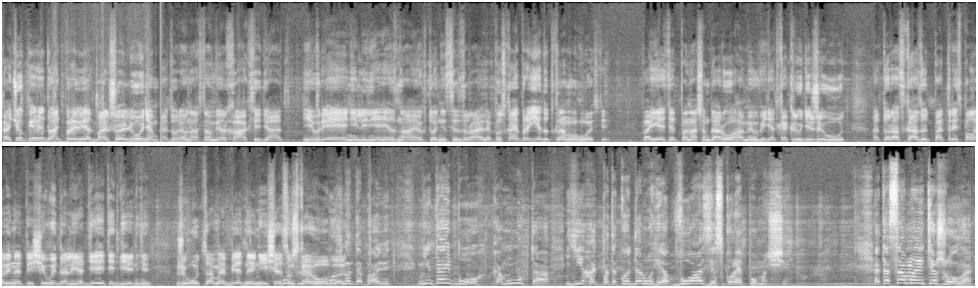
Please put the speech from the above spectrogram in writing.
Хочу передать привет большой людям, которые у нас там в верхах сидят. Евреи они я не знаю, кто не с Израиля. Пускай приедут к нам в гости. Поездят по нашим дорогам и увидят, как люди живут. А то рассказывают, по три с половиной тысячи выдали, а где эти деньги? Живут самые бедные, нищая Сумская область. Можно добавить, не дай бог кому-то ехать по такой дороге в УАЗе скорой помощи. Это самое тяжелое,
